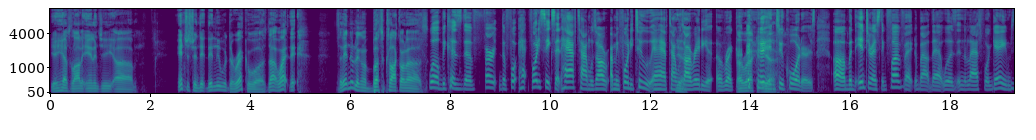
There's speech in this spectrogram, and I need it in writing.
yeah, he has a lot of energy. Um, interesting. They, they knew what the record was. That why they, so they knew they were gonna bust the clock on us. Well, because the first, the four, ha- 46 at halftime was all. I mean, 42 at halftime was already a, a record, A record, yeah. in two quarters. Uh, but the interesting fun fact about that was in the last four games,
